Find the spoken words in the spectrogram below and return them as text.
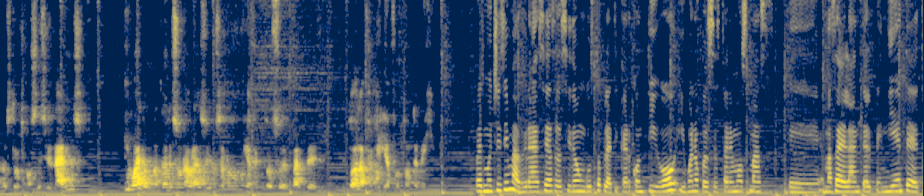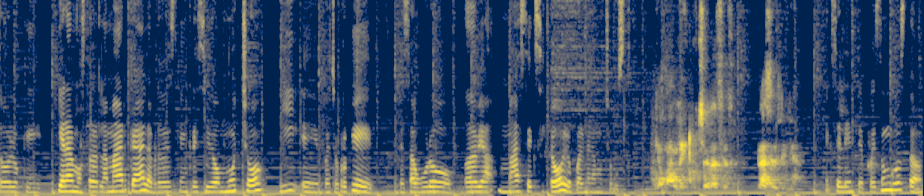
a nuestros concesionarios y bueno, mandarles un abrazo y un saludo muy afectuoso de parte de toda la familia Fotón de México. Pues muchísimas gracias, ha sido un gusto platicar contigo y bueno, pues estaremos más, eh, más adelante al pendiente de todo lo que quieran mostrar la marca. La verdad es que han crecido mucho y eh, pues yo creo que les auguro todavía más éxito, lo cual me da mucho gusto. Qué amable, muchas gracias. Gracias, Lilia. Excelente, pues un gusto.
